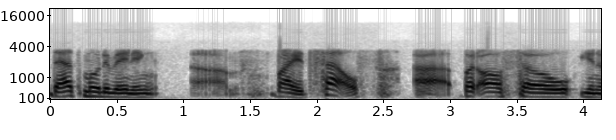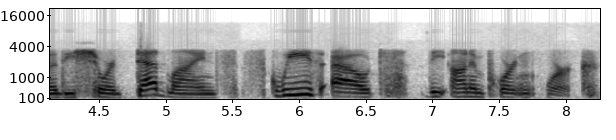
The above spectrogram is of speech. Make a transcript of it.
that's motivating um, by itself, uh, but also, you know, these short deadlines squeeze out the unimportant work.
